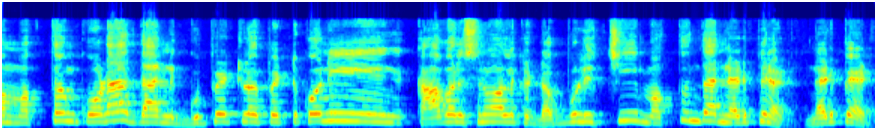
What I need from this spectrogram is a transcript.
మొత్తం కూడా దాన్ని గుప్పెట్లో పెట్టుకొని కావలసిన వాళ్ళకి డబ్బులు ఇచ్చి మొత్తం దాన్ని నడిపినాడు నడిపాడు.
